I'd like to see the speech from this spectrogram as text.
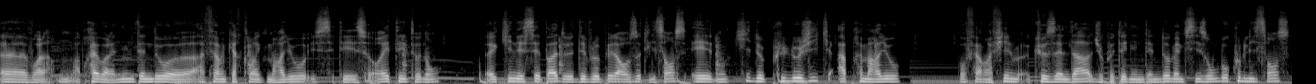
voilà, après voilà, Nintendo a fait un carton avec Mario, ça aurait été étonnant qu'ils n'essaient pas de développer leurs autres licences et donc qui de plus logique après Mario pour faire un film que Zelda du côté Nintendo, même s'ils ont beaucoup de licences.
